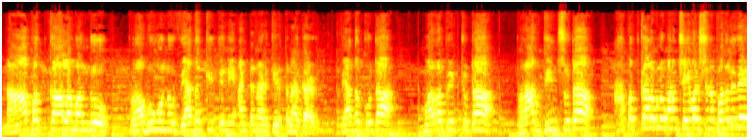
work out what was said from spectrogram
నా ఆపత్కాలమందు ప్రభువును వెదకి తిని అంటున్నాడు కీర్తనాకారుడు. వెదకుట మొర్రపెట్టుట ప్రార్థించుట ఆపత్కాలంలో మనం చేయవలసిన పనులువే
